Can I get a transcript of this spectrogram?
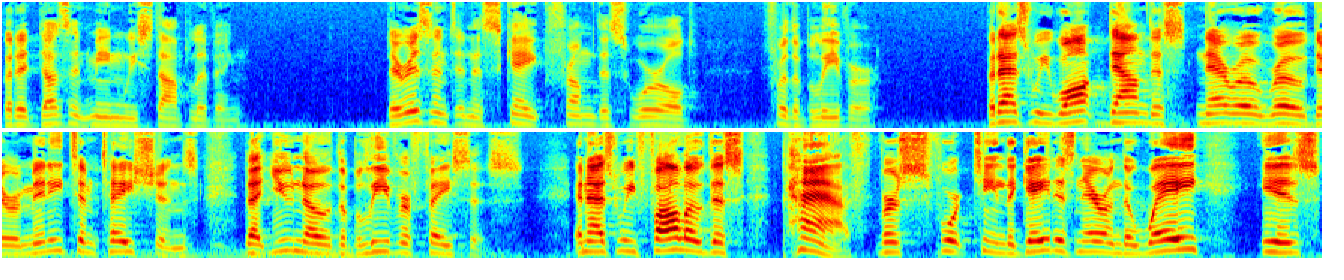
but it doesn't mean we stop living. There isn't an escape from this world for the believer. But as we walk down this narrow road, there are many temptations that you know the believer faces. And as we follow this path, verse 14, the gate is narrow and the way is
